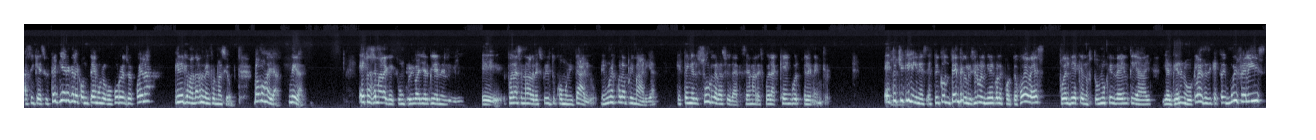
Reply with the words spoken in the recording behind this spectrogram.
así que si usted quiere que le contemos lo que ocurre en su escuela, tiene que mandarnos la información. Vamos allá. Mira, esta semana que concluyó ayer viernes, eh, fue la semana del espíritu comunitario en una escuela primaria que está en el sur de la ciudad, que se llama la escuela Kenwood Elementary. Estos chiquilines, estoy contenta que lo hicieron el miércoles porque jueves fue el día que nos tuvimos que ir de NTI y el viernes no hubo clase, así que estoy muy feliz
